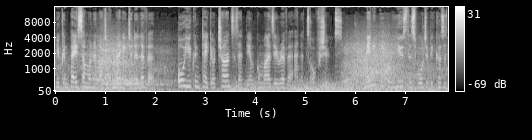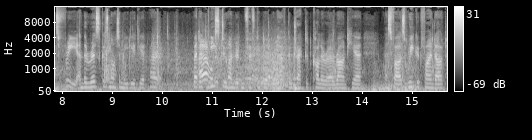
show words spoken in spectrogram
You can pay someone a lot of money to deliver. Or you can take your chances at the Nkomazi River and its offshoots. Many people use this water because it's free and the risk is not immediately apparent. But at ah, least 250 people have contracted cholera around here. As far as we could find out,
